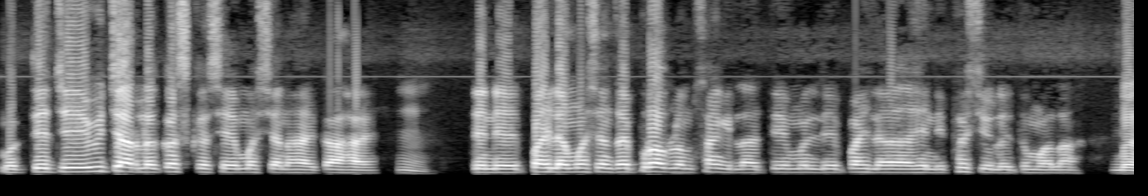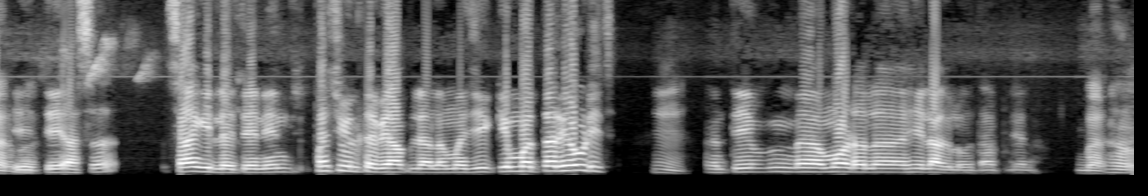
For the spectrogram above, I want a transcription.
मग त्याचे विचारलं कस कसे मशीन आहे का आहे हम्म. त्याने पहिल्या मशीनचा प्रॉब्लेम सांगितला ते म्हणले पहिल्या ह्यांनी फसवलंय तुम्हाला बर हे बर. ते असं सांगितलं त्याने फसविल तरी आपल्याला म्हणजे किंमत तर एवढीच हम्म. आणि ते मॉडेल हे लागलं होतं आपल्याला बर. हं.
